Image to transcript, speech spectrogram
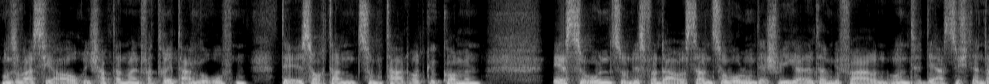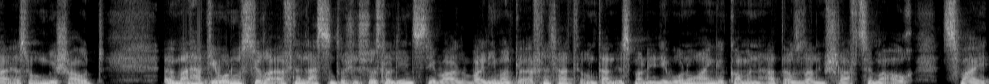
Und so war es hier auch. Ich habe dann meinen Vertreter angerufen. Der ist auch dann zum Tatort gekommen erst zu uns und ist von da aus dann zur Wohnung der Schwiegereltern gefahren und der hat sich dann da erstmal umgeschaut. Äh, man hat die Wohnungstüre öffnen lassen durch den Schlüsseldienst, die war, weil niemand geöffnet hat. Und dann ist man in die Wohnung reingekommen, hat also dann im Schlafzimmer auch zwei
